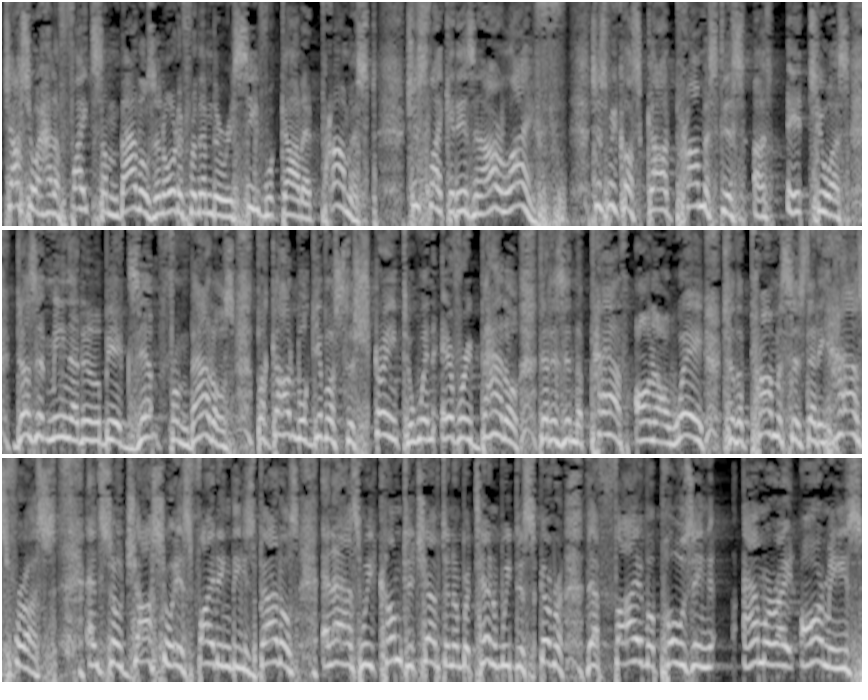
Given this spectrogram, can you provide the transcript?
Joshua had to fight some battles in order for them to receive what God had promised. Just like it is in our life. Just because God promised this, uh, it to us doesn't mean that it'll be exempt from battles, but God will give us the strength to win every battle that is in the path on our way to the promises that he has for us. And so Joshua is fighting these battles. And as we come to chapter number 10, we discover that five opposing Amorite armies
